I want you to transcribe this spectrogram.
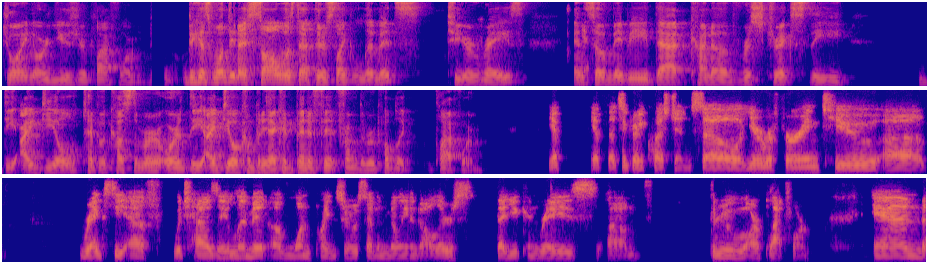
join or use your platform because one thing i saw was that there's like limits to your raise and yeah. so maybe that kind of restricts the the ideal type of customer or the ideal company that could benefit from the republic platform? Yep yep that's a great question. So you're referring to uh, reg cf which has a limit of 1.07 million dollars that you can raise um, through our platform. And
